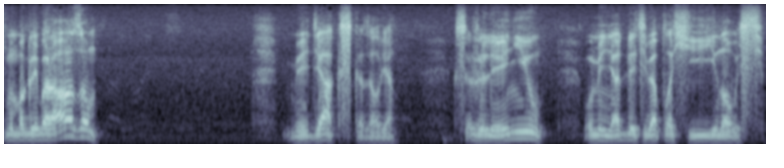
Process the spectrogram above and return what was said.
мы могли бы разом. «Медяк», — сказал я, — «к сожалению, у меня для тебя плохие новости.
